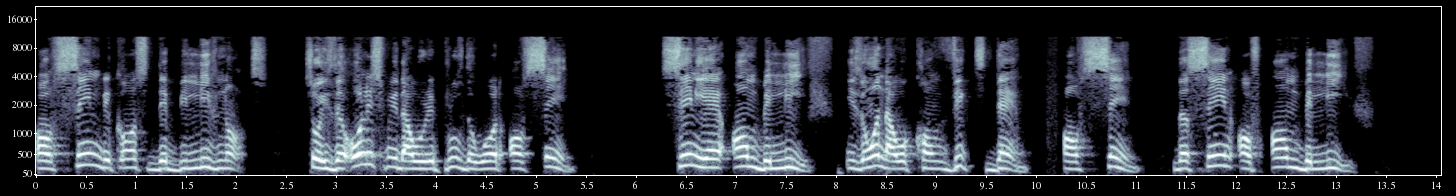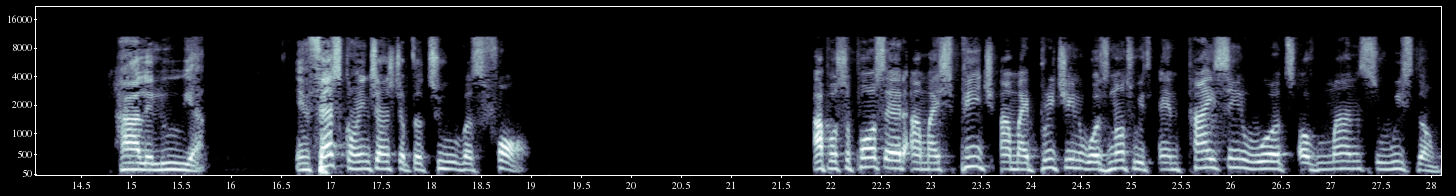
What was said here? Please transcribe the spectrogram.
Of sin because they believe not. So it's the Holy Spirit that will reprove the word of sin. Sin here, unbelief, is the one that will convict them of sin, the sin of unbelief. Hallelujah. In First Corinthians chapter 2 verse 4, Apostle Paul said, and my speech and my preaching was not with enticing words of man's wisdom,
